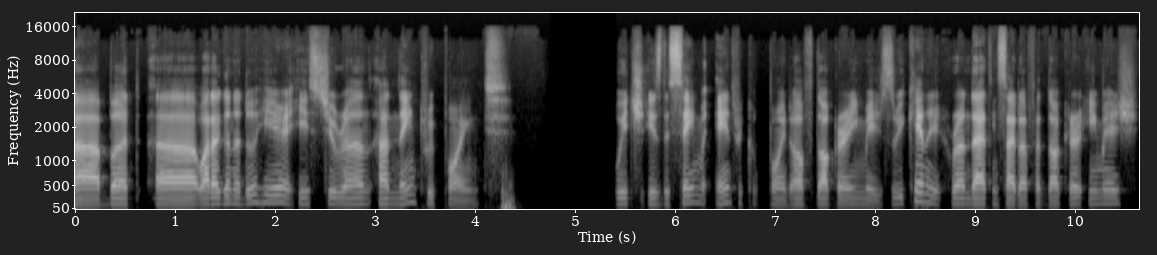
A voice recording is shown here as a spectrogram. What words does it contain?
Uh, but uh, what I'm gonna do here is to run an entry point, which is the same entry point of Docker image. So we can run that inside of a Docker image,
